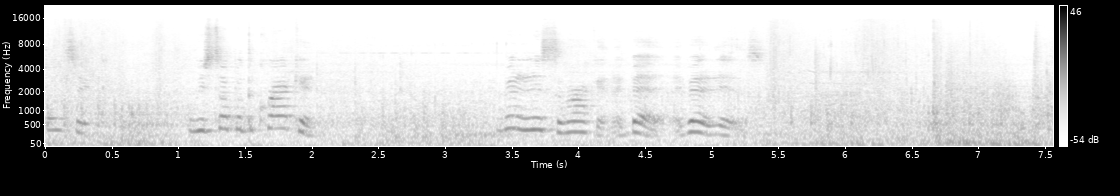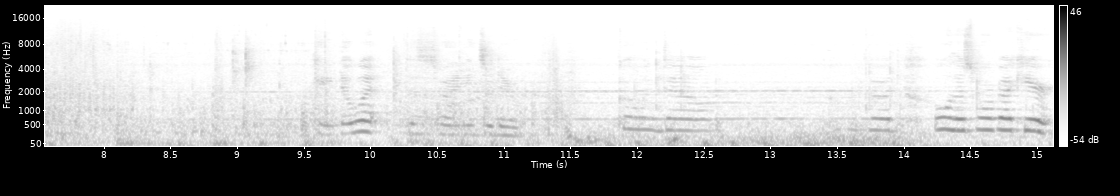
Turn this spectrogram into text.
don't sink. We'll Kraken. I bet it is the Kraken. I bet. I bet it is. Okay, you know what? This is what I need to do. Going down. Oh my god. Oh, there's more back here.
